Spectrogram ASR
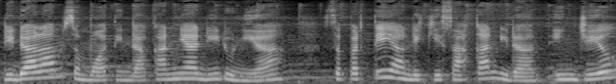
Di dalam semua tindakannya di dunia, seperti yang dikisahkan di dalam Injil,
